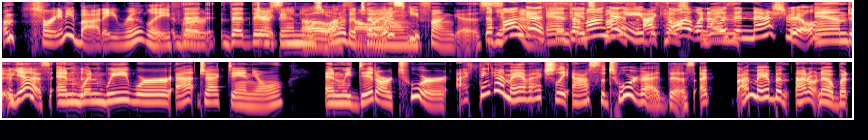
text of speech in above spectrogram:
Um, for anybody, really. For that that Jack there's Daniels Oh, or the the whiskey fungus. The Yeah. fungus And is it's among funny us. I saw it when, I was in Nashville. And yes, and when we were at Jack Daniel and we did our tour, I think I may have actually asked the tour guide this. I I may have been I don't know, but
